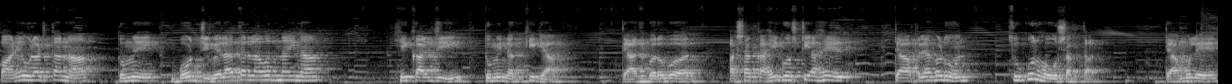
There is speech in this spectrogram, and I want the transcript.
पाने उलटताना तुम्ही बोट जिवेला तर लावत नाही ना? ही काळजी तुम्ही नक्की घ्या. त्याचबरोबर अशा काही गोष्टी आहेत त्या आपल्याकडून चुकून होऊ शकतात. त्यामुळे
